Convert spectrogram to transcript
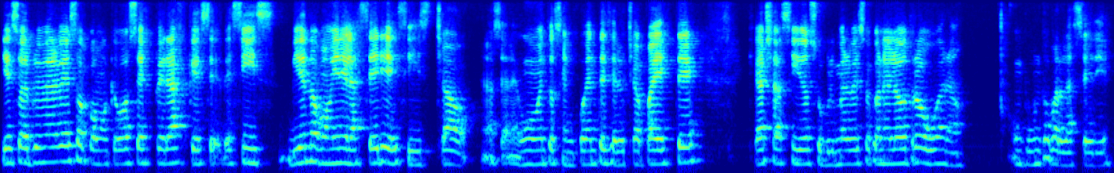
Y eso el primer beso, como que vos esperás que se, decís, viendo cómo viene la serie, decís, chao, o sea, en algún momento se encuentre, se lo chapa este, que haya sido su primer beso con el otro, bueno, un punto para la serie.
